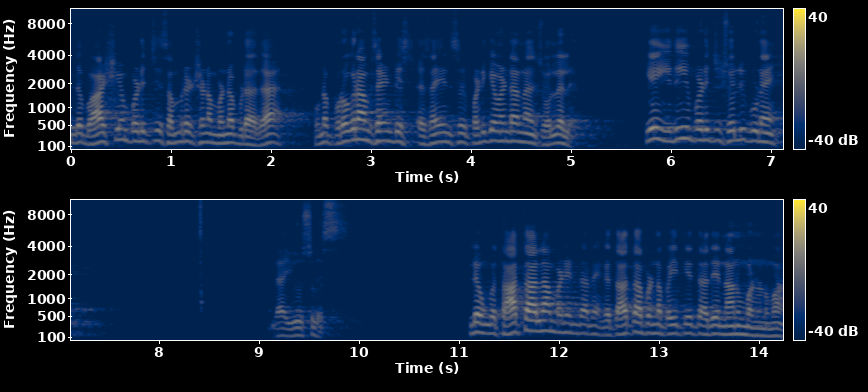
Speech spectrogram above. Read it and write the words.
இந்த பாஷ்யம் படித்து சம்ரட்சணம் பண்ணக்கூடாதா? உன்னை ப்ரோக்ராம் சயின்டிஸ்ட் சயின்ஸ் படிக்க வேண்டாம் நான் சொல்லலை. ஏன் இதையும் படித்து சொல்லிக்கூடேன்? இல்லை யூஸ்லெஸ் இல்லை உங்கள் தாத்தாலாம் பண்ணியிருந்தாரு எங்கள் தாத்தா பண்ண பைத்தியத்தை அதே நானும் பண்ணணுமா?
